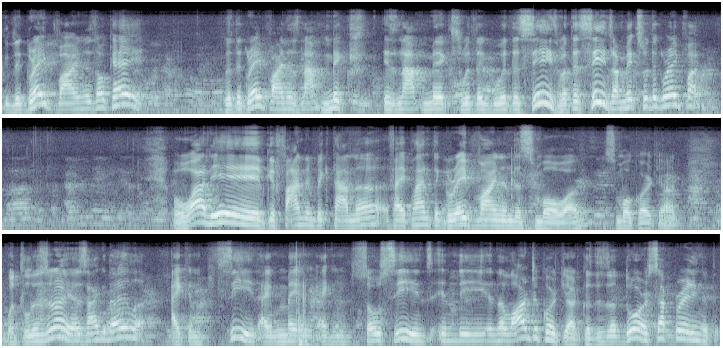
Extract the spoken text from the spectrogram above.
the grapevine is okay. But the grapevine is not mixed is not mixed with the with the seeds, but the seeds are mixed with the grapevine. What if gefanim biktana? If I plant the grapevine in the small one, small courtyard, but lizrayas hagdaila, I can seed, I make, I can sow seeds in the in the larger courtyard because there's a door separating it.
